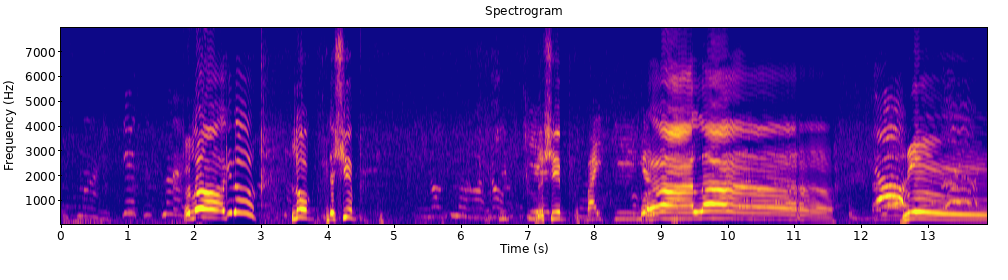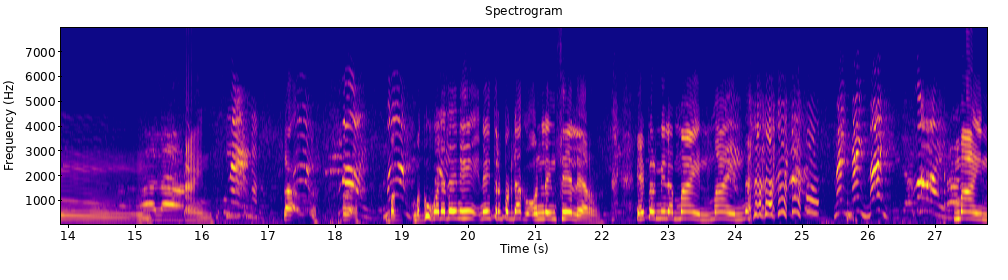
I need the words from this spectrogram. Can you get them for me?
This is mine! This is mine! Hala, agina. Look, the ship. Not mine! Ship, The ship. Viking. Wala! Bro! Wala. Nine. Mine! Ta mag magkukuha na dahil ni Naiter Pagdako online seller. Eh permila mine, mine. Mine! Mine! Mine! Mine! mine.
